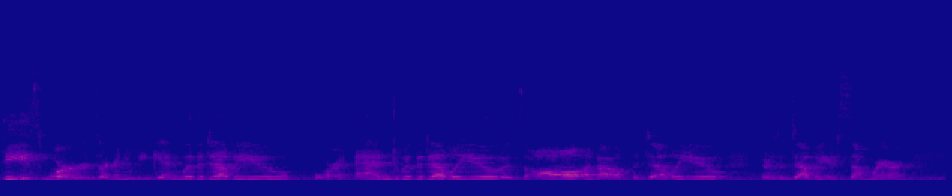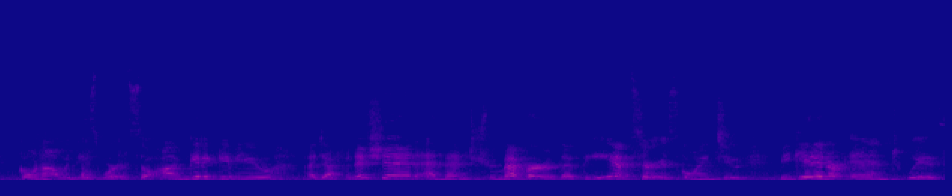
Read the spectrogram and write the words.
These words are going to begin with a W or end with a W. It's all about the W. There's a W somewhere going on with these words. So I'm going to give you a definition and then just remember that the answer is going to begin or end with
